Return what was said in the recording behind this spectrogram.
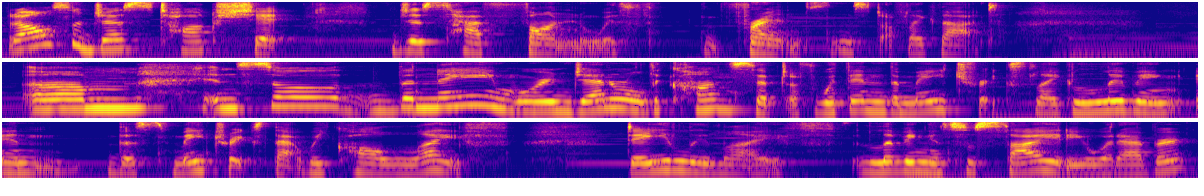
but also just talk shit, just have fun with friends and stuff like that. Um, and so the name, or in general, the concept of within the matrix, like living in this matrix that we call life, daily life, living in society, whatever,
